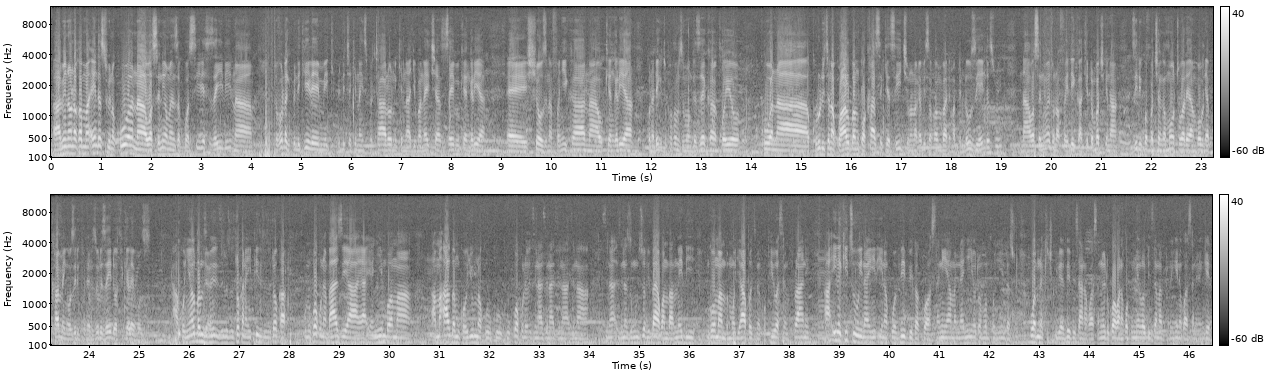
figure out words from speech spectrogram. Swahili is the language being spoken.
Uh, mi naona kama industry inakuwa na wasanii wameanza kuwa serious zaidi, na tofauti na kipindi kile, kipindi cha kina Inspector Aaron, kina Juma Nature. Sasa hivi ukiangalia eh, show zinafanyika na ukiangalia kuna digital platforms zimeongezeka, kwa hiyo kuwa na kurudi tena kwa album kwa kasi kiasi hichi, unaona kabisa kwamba ni mapinduzi ya industry na wasanii wetu wanafaidika, kitu ambacho kinazidi kuwapa changamoto wale ambao ni upcoming wazidi kufanya vizuri zaidi, wafike levels. Uh, kwenye album yeah. zilizotoka na EP zilizotoka kumekuwa kuna baadhi ya, ya, ya nyimbo ama ama album kwa ujumla kukuwa kuna zina zina zina zina zina- zinazungumziwa vibaya kwamba maybe ngoma moja hapo zimekopiwa sehemu fulani. Uh, ile kitu ina, inakuwa vipi kwa kwa wasanii ama na nyinyi watu ambao kwenye industry huwa mnakichukulia vipi sana kwa wasanii wetu kwa wanakopi melodies ama vitu vingine kwa wasanii wengine?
